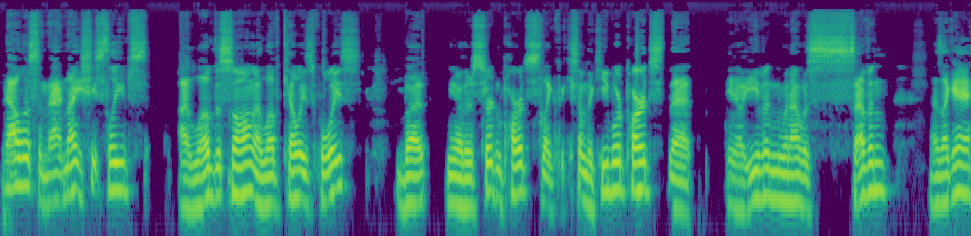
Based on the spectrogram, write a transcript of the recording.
Now listen, that night she sleeps. I love the song. I love Kelly's voice, but you know, there's certain parts like the, some of the keyboard parts that you know, even when I was seven, I was like, eh,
